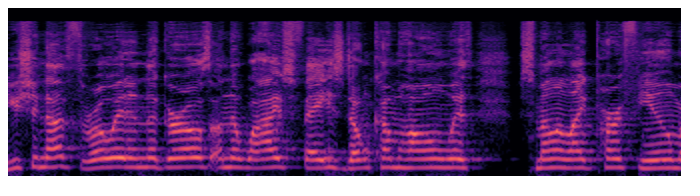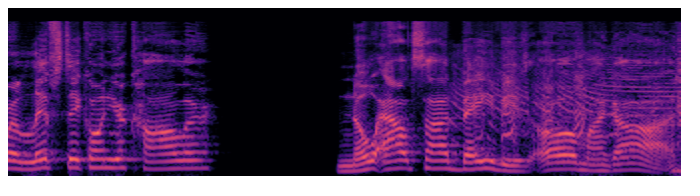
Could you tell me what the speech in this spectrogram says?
You should not throw it in the girl's on the wife's face. Don't come home with smelling like perfume or lipstick on your collar. No outside babies. Oh my God.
